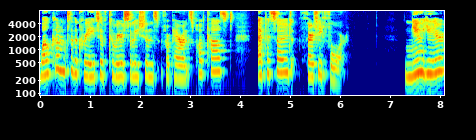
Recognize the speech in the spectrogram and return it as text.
Welcome to the Creative Career Solutions for Parents podcast, episode 34. New Year,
